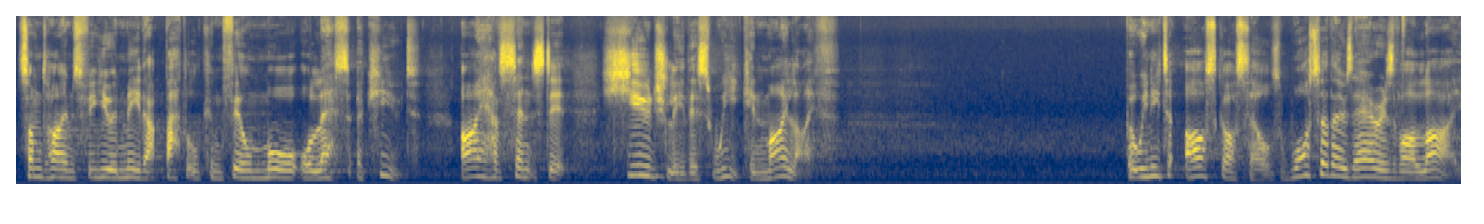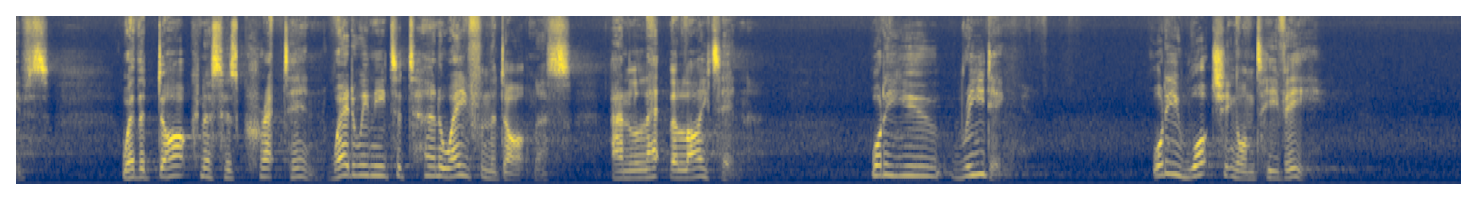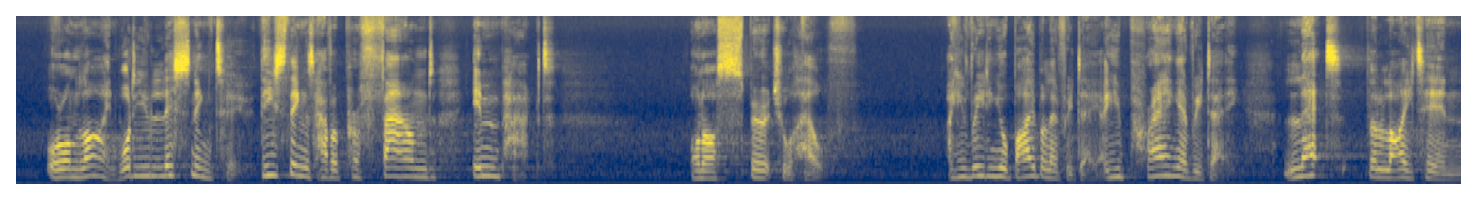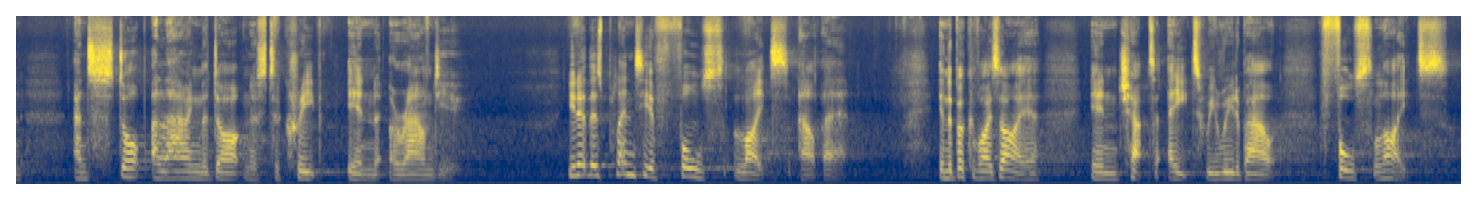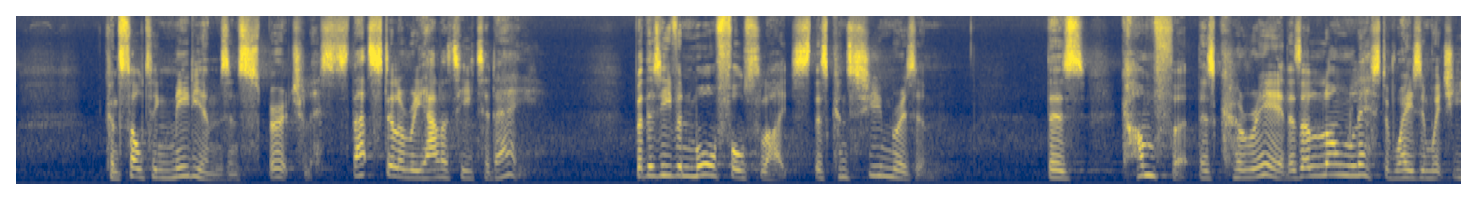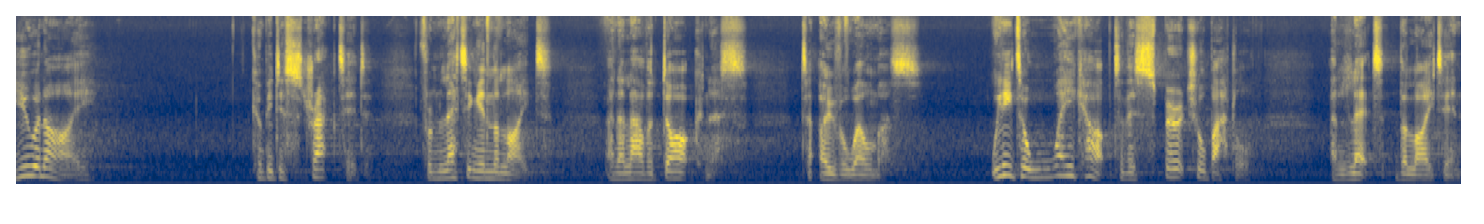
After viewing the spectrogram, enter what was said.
Sometimes for you and me, that battle can feel more or less acute. I have sensed it hugely this week in my life. But we need to ask ourselves what are those areas of our lives where the darkness has crept in? Where do we need to turn away from the darkness and let the light in? What are you reading? What are you watching on TV? or online? What are you listening to? These things have a profound impact on our spiritual health. Are you reading your Bible every day? Are you praying every day? Let the light in and stop allowing the darkness to creep in around you. You know, there's plenty of false lights out there. In the book of Isaiah, in chapter 8, we read about false lights consulting mediums and spiritualists. That's still a reality today. But there's even more false lights. There's consumerism, there's comfort, there's career, there's a long list of ways in which you and I can be distracted from letting in the light and allow the darkness to overwhelm us. We need to wake up to this spiritual battle and let the light in.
